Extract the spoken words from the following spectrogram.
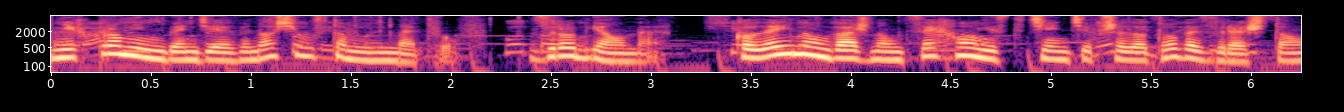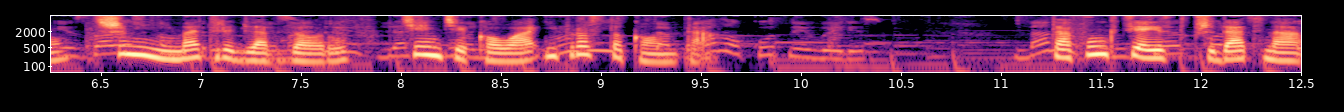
Niech promień będzie wynosił 100 mm. Zrobione. Kolejną ważną cechą jest cięcie przelotowe z resztą, 3 mm dla wzorów, cięcie koła i prostokąta. Ta funkcja jest przydatna,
